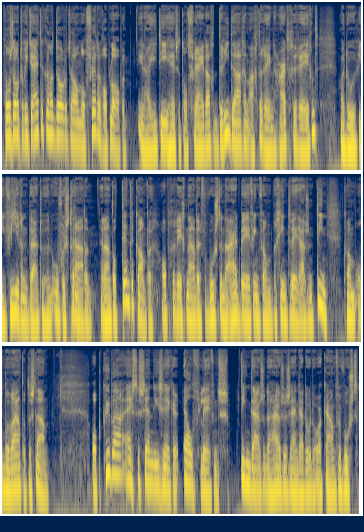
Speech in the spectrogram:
Volgens de autoriteiten kan het dodental nog verder oplopen. In Haiti heeft het tot vrijdag drie dagen achtereen hard geregend, waardoor rivieren buiten hun oevers traden. Een aantal tentenkampen, opgericht na de verwoestende aardbeving van begin 2010, kwam onder water te staan. Op Cuba eiste Sandy zeker elf levens. Tienduizenden huizen zijn daardoor de orkaan verwoest.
